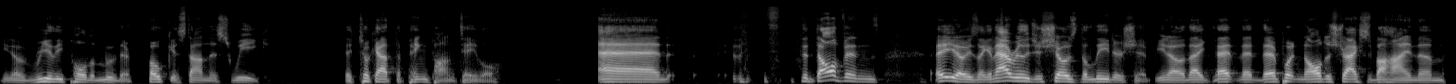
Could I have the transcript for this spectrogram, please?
you know, really pulled a move. They're focused on this week. They took out the ping pong table. And the Dolphins, you know, he's like, and that really just shows the leadership, you know, like that that they're putting all distractions behind them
